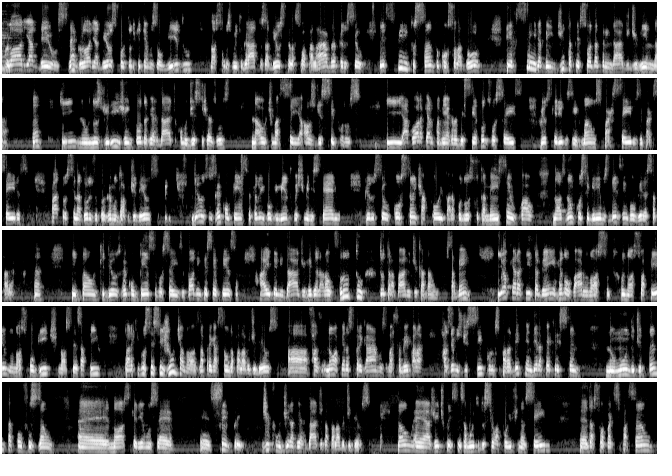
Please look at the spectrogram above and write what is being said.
Glória a Deus, né? Glória a Deus por tudo que temos ouvido. Nós somos muito gratos a Deus pela Sua palavra, pelo Seu Espírito Santo Consolador, terceira bendita pessoa da Trindade Divina, né? que nos dirige em toda a verdade, como disse Jesus na última ceia aos discípulos. E agora quero também agradecer a todos vocês, meus queridos irmãos, parceiros e parceiras, patrocinadores do programa Um Toque de Deus. Deus os recompensa pelo envolvimento com este ministério, pelo seu constante apoio para conosco também, sem o qual nós não conseguiríamos desenvolver essa tarefa. Né? Então, que Deus recompense vocês e podem ter certeza, a eternidade revelará o fruto do trabalho de cada um, está bem? E eu quero aqui também renovar o nosso, o nosso apelo, o nosso convite, nosso desafio, para que você se junte a nós na pregação da palavra de Deus, a faz, não apenas pregarmos, mas também para fazermos discípulos, para defender a fé cristã no mundo de tanta confusão. É, nós queremos é, é, sempre difundir a verdade da palavra de Deus. Então, é, a gente precisa muito do seu apoio financeiro, é, da sua participação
